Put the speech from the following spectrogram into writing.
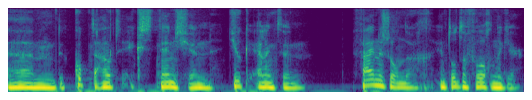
um, de Copt Out Extension, Duke Ellington. Fijne zondag en tot de volgende keer.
